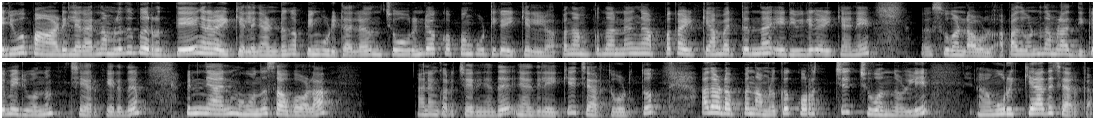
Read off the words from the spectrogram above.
എരിവ് പാടില്ല. കാരണം നമ്മളിത് വെറുതെ ഇങ്ങനെ കഴിക്കല്ലേ? രണ്ടും കപ്പിയും കൂടിയിട്ട്. അല്ല ചോറിന്റെ ഒക്കെ ഒപ്പം കൂട്ടി കഴിക്കല്ലോ അപ്പം നമുക്കെന്ന് പറഞ്ഞാൽ അപ്പം കഴിക്കാൻ പറ്റുന്ന എരിവിൽ കഴിക്കാനേ സുഖം ഉണ്ടാവുള്ളൂ. അപ്പോൾ അതുകൊണ്ട് നമ്മൾ അധികം എരിവൊന്നും ചേർക്കരുത്. പിന്നെ ഞാൻ മൂന്ന് സവോള അനം കുറച്ചരിഞ്ഞത് ഞാൻ ഇതിലേക്ക് ചേർത്ത് കൊടുത്തു. അതോടൊപ്പം നമ്മൾക്ക് കുറച്ച് ചുവന്നുള്ളി മുറിക്കാതെ ചേർക്കുക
